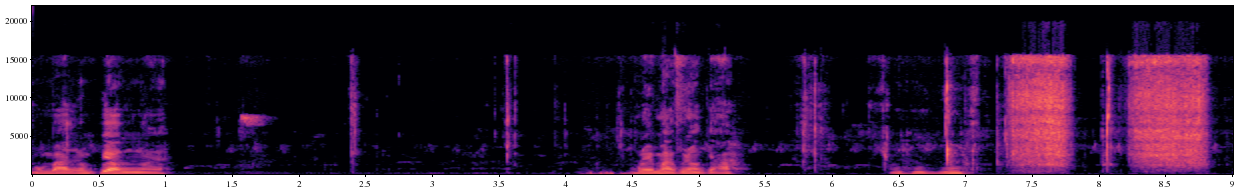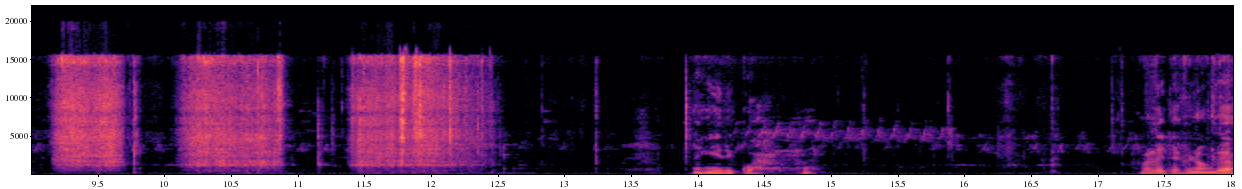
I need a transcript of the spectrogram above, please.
มันหวานมันเปรี้ยวยังไงอะไรมากพี่น้องจ๋าอย่างนี้ดีกว่า มาเลยจ้ะพี่น้องเด้อ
